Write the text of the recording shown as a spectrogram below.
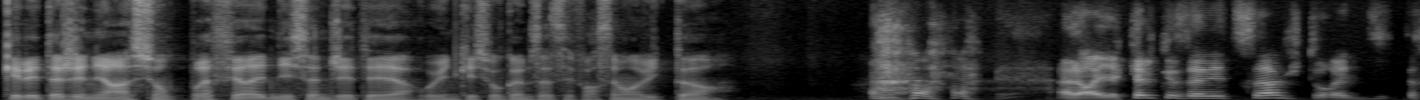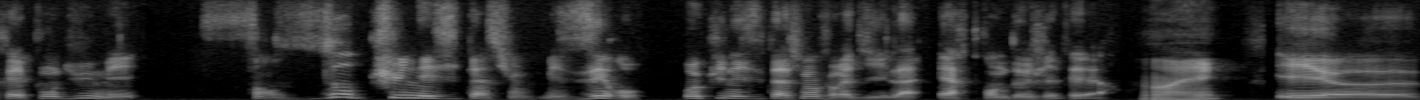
Quelle est ta génération préférée de Nissan GTR Oui, une question comme ça, c'est forcément Victor. alors il y a quelques années de ça, je t'aurais répondu, mais sans aucune hésitation, mais zéro, aucune hésitation, j'aurais dit la R32 GTR. Ouais. Et euh,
